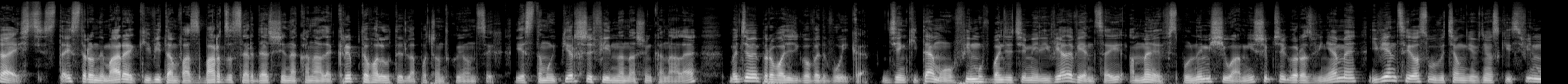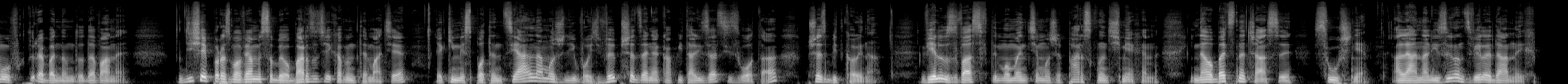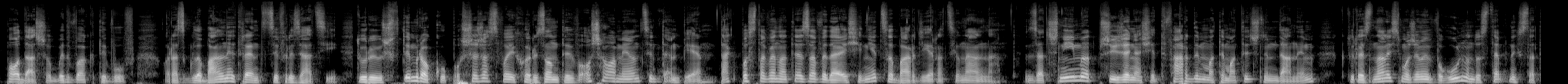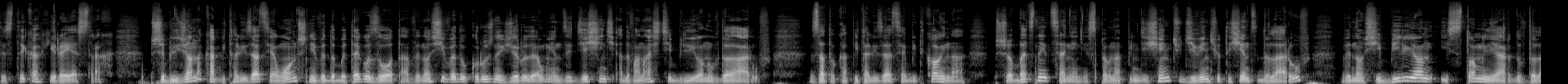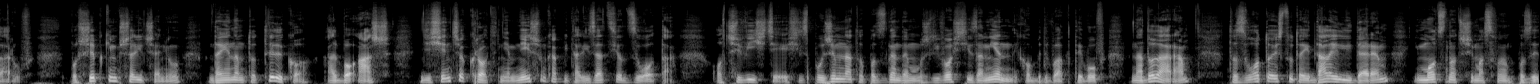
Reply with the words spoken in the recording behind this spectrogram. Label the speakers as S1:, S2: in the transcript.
S1: Cześć, z tej strony Marek i witam Was bardzo serdecznie na kanale Kryptowaluty dla początkujących. Jest to mój pierwszy film na naszym kanale, będziemy prowadzić go we dwójkę. Dzięki temu filmów będziecie mieli wiele więcej, a my wspólnymi siłami szybciej go rozwiniemy i więcej osób wyciągnie wnioski z filmów, które będą dodawane. Dzisiaj porozmawiamy sobie o bardzo ciekawym temacie, jakim jest potencjalna możliwość wyprzedzenia kapitalizacji złota przez bitcoina. Wielu z Was w tym momencie może parsknąć śmiechem i na obecne czasy słusznie, ale analizując wiele danych, podaż obydwu aktywów oraz globalny trend cyfryzacji, który już w tym roku poszerza swoje horyzonty w oszałamiającym tempie, tak postawiona teza wydaje się nieco bardziej racjonalna. Zacznijmy od przyjrzenia się twardym matematycznym danym, które znaleźć możemy w ogólnodostępnych statystykach i rejestrach. Przybliżona kapitalizacja łącznie wydobytego złota wynosi według różnych źródeł między 10 a 12 bilionów dolarów. Za to kapitalizacja bitcoina przy obecnej cenie niespełna 59 tysięcy dolarów wynosi bilion i 100 miliardów dolarów. Po szybkim przeliczeniu daje nam to tylko albo aż dziesięciokrotnie mniejszą kapitalizację od złota. Oczywiście, jeśli spojrzymy na to pod względem możliwości zamiennych obydwu aktywów na dolara, to złoto jest tutaj dalej liderem i mocno trzyma swoją pozycję.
